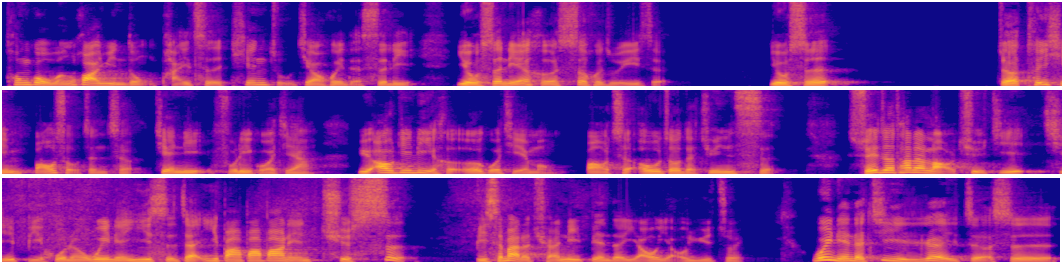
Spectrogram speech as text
通过文化运动排斥天主教会的势力，有时联合社会主义者，有时则推行保守政策，建立福利国家，与奥地利和俄国结盟，保持欧洲的军事。随着他的老去及其庇护人威廉一世在一八八八年去世。俾斯麦的权力变得摇摇欲坠。威廉的继任者是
